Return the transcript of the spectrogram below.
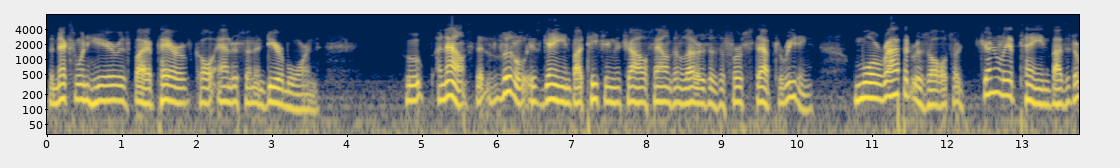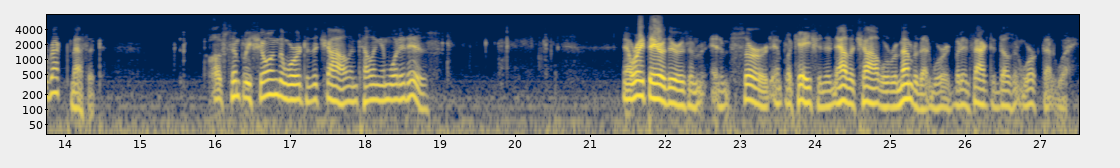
The next one here is by a pair called Anderson and Dearborn who announced that little is gained by teaching the child sounds and letters as a first step to reading. More rapid results are generally obtained by the direct method of simply showing the word to the child and telling him what it is. Now, right there, there is an, an, absurd implication that now the child will remember that word, but in fact, it doesn't work that way.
